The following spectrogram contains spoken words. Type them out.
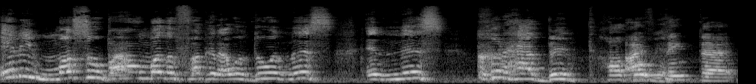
any muscle bound motherfucker that was doing this and this could have been Hulk Hogan. I think that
